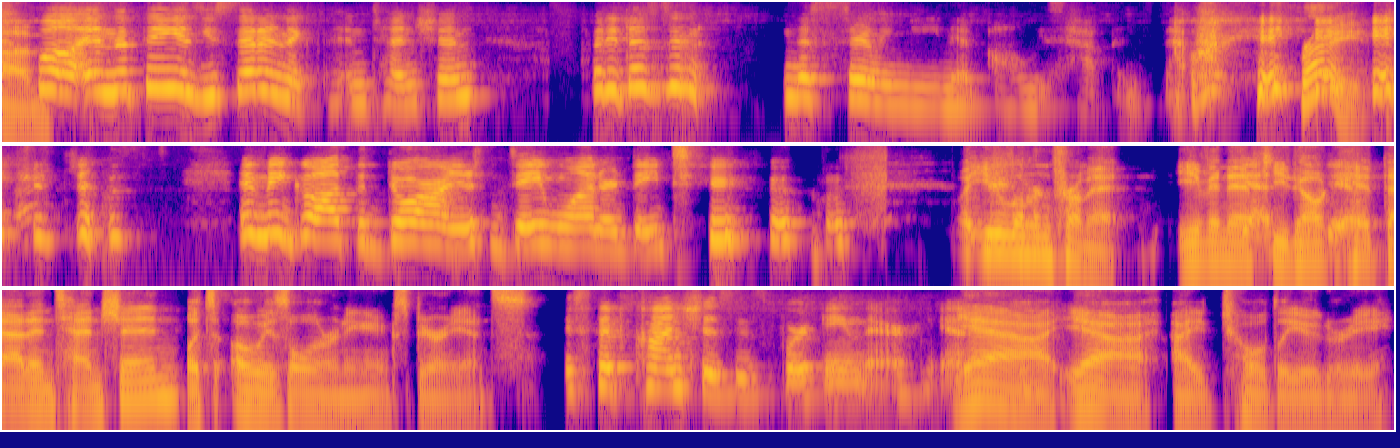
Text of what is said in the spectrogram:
Um, well and the thing is you set an intention but it doesn't necessarily mean it always happens that way. Right. It just it may go out the door on just day one or day two. But you learn from it even if yes, you don't do. hit that intention, it's always a learning experience. The subconscious is working there. Yeah. yeah, yeah, I totally agree.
